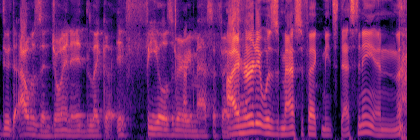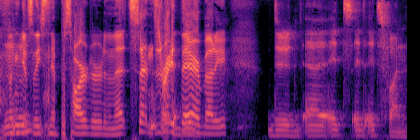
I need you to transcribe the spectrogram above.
dude, I was enjoying it. Like, uh, it feels very Mass Effect. I heard it was Mass Effect meets Destiny, and nothing Mhm. gets these nips harder than that sentence right there, buddy. Dude uh, it's it, it's fun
